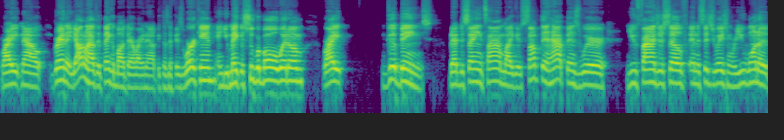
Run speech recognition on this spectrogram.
right now? Granted, y'all don't have to think about that right now because if it's working and you make a Super Bowl with him, right? Good beans. But at the same time, like if something happens where you find yourself in a situation where you want to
